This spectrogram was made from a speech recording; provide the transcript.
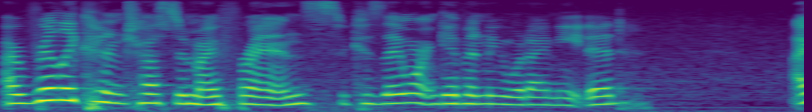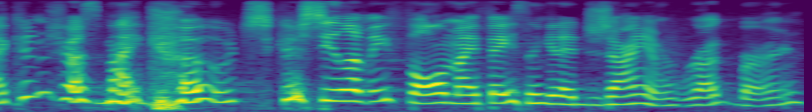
I really couldn't trust in my friends because they weren't giving me what I needed. I couldn't trust my coach because she let me fall on my face and get a giant rug burn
